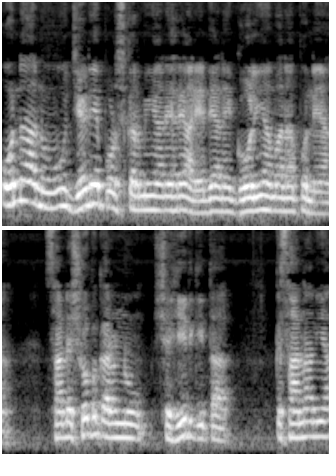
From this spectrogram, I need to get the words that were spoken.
ਉਹਨਾਂ ਨੂੰ ਜਿਹੜੇ ਪੁਲਿਸ ਕਰਮੀਆਂ ਨੇ ਹਰਿਆਣੇ ਦਿਆਂ ਨੇ ਗੋਲੀਆਂ ਮਾਰਾਂ, ਭੁੰਨਿਆ, ਸਾਡੇ ਸ਼ੁਭ ਕਰਨ ਨੂੰ ਸ਼ਹੀਦ ਕੀਤਾ, ਕਿਸਾਨਾਂ ਦੀਆਂ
